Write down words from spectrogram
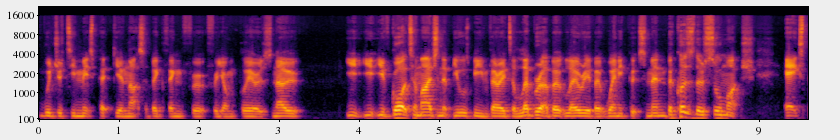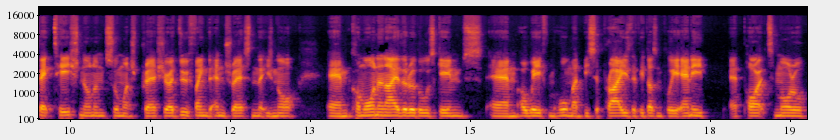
"Would your teammates pick you?" And that's a big thing for for young players. Now, you, have got to imagine that Beale's being very deliberate about Lowry about when he puts him in because there's so much expectation on him, so much pressure. I do find it interesting that he's not um, come on in either of those games um, away from home. I'd be surprised if he doesn't play any uh, part tomorrow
